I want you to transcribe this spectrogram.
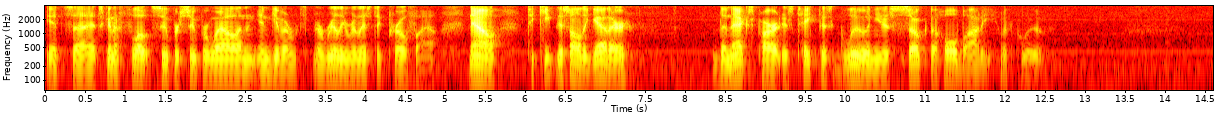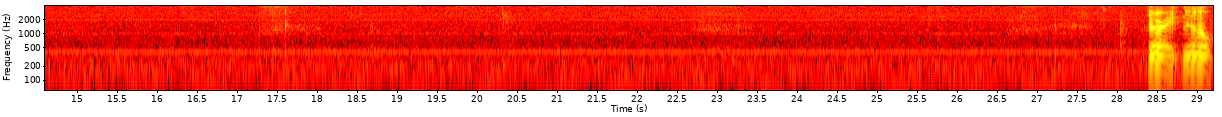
it's uh, it's gonna float super super well and, and give a, a really realistic profile. Now to keep this all together the next part is take this glue and you just soak the whole body with glue. All right, now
